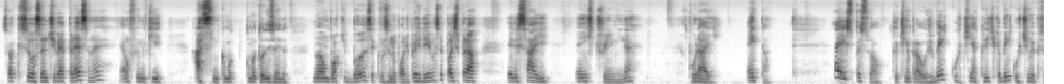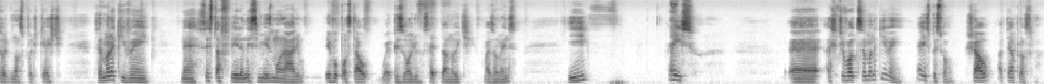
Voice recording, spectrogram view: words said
Só que se você não tiver pressa, né? É um filme que, assim como, como eu tô dizendo, não é um blockbuster que você não pode perder, você pode esperar ele sair em streaming, né? Por aí. Então, é isso, pessoal, que eu tinha para hoje. Bem curtinha a crítica, bem curtinho o episódio do nosso podcast. Semana que vem, né, sexta-feira, nesse mesmo horário, eu vou postar o episódio, sete da noite, mais ou menos. E é isso. É, a gente volta semana que vem. É isso, pessoal. Tchau, até a próxima.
